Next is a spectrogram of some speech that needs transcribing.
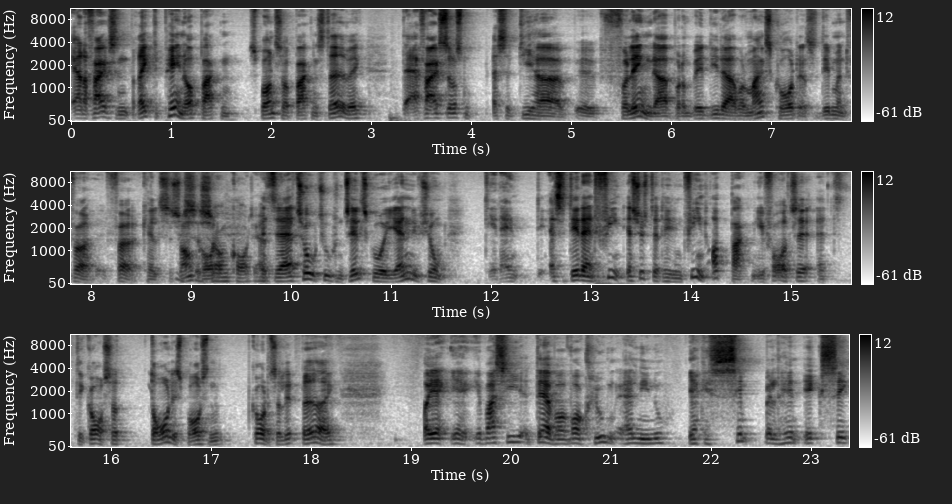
er der faktisk en rigtig pæn opbakning, sponsoropbakning stadigvæk. Der er faktisk også, altså de har øh, forlænget abonnement, de der abonnementskort, altså det man før, før kaldte sæsonkort. Sæsonkort, ja. Altså der er 2.000 tilskuere i anden division. Det er da en, det, altså det er da en fin, jeg synes, at det er en fin opbakning i forhold til, at det går så dårligt sport, så nu går det så lidt bedre, ikke? Og jeg, jeg, jeg vil bare sige, at der, hvor, hvor klubben er lige nu, jeg kan simpelthen ikke se,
